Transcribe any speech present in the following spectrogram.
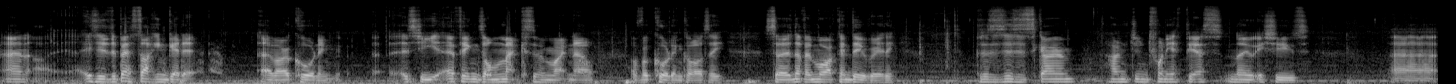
And I, it is the best I can get it, uh, my recording. Actually, everything's on maximum right now of recording quality, so there's nothing more I can do really. But this, this is Skyrim, 120 FPS, no issues. Uh,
